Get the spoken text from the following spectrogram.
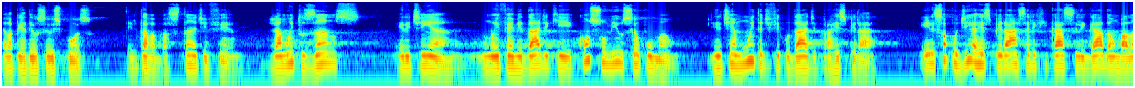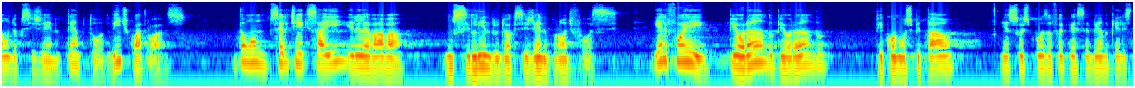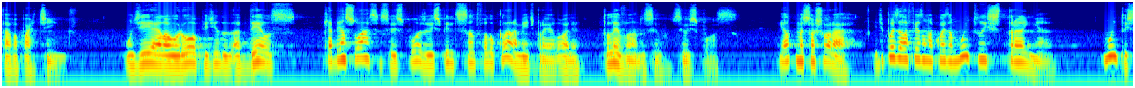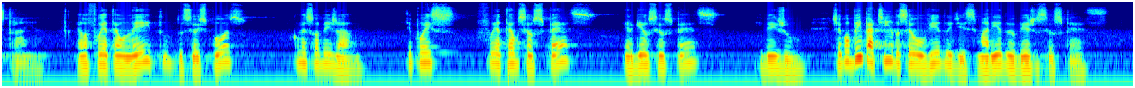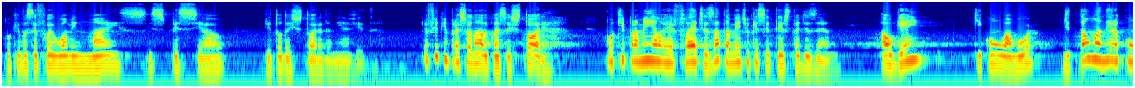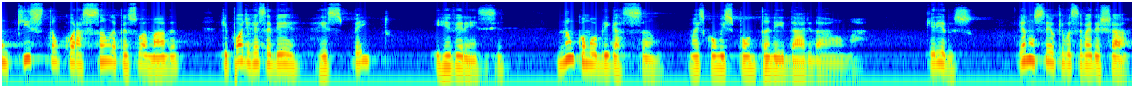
ela perdeu seu esposo. Ele estava bastante enfermo. Já há muitos anos, ele tinha uma enfermidade que consumiu o seu pulmão. Ele tinha muita dificuldade para respirar. Ele só podia respirar se ele ficasse ligado a um balão de oxigênio o tempo todo, 24 horas. Então, se ele tinha que sair, ele levava um cilindro de oxigênio por onde fosse. E ele foi piorando, piorando, ficou no hospital e a sua esposa foi percebendo que ele estava partindo. Um dia ela orou pedindo a Deus que abençoasse o seu esposo, e o Espírito Santo falou claramente para ela: Olha, estou levando o seu, seu esposo. E ela começou a chorar. E depois ela fez uma coisa muito estranha, muito estranha. Ela foi até o leito do seu esposo, começou a beijá-lo. Depois foi até os seus pés, ergueu os seus pés e beijou. Chegou bem pertinho do seu ouvido e disse: Marido, eu beijo seus pés, porque você foi o homem mais especial de toda a história da minha vida. Eu fico impressionado com essa história, porque para mim ela reflete exatamente o que esse texto está dizendo. Alguém que com o amor de tal maneira conquista o coração da pessoa amada que pode receber respeito e reverência não como obrigação, mas como espontaneidade da alma. Queridos, eu não sei o que você vai deixar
